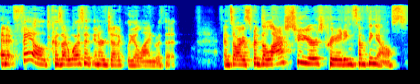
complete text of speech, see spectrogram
And it failed because I wasn't energetically aligned with it. And so I spent the last two years creating something else,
